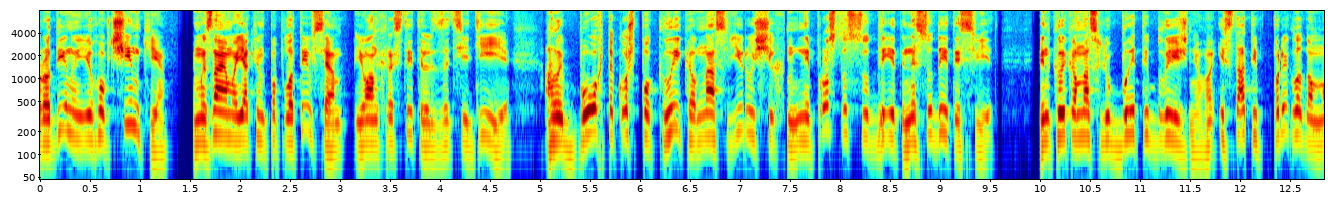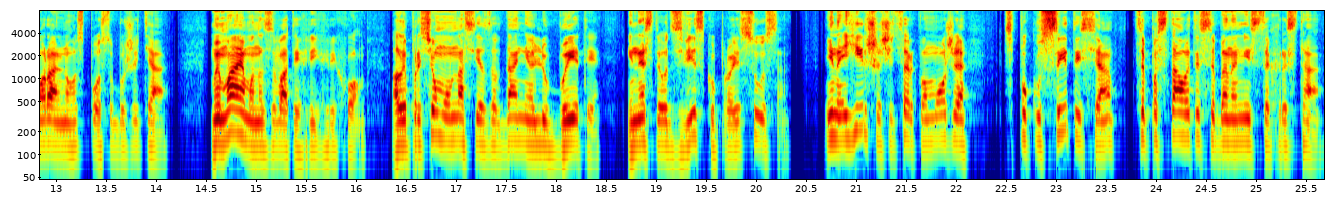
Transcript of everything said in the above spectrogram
родину і його вчинки. Ми знаємо, як він поплатився, Іван Хреститель, за ці дії. Але Бог також покликав нас, віруючих, не просто судити, не судити світ. Він кликав нас любити ближнього і стати прикладом морального способу життя. Ми маємо називати гріх гріхом, але при цьому у нас є завдання любити і нести от звістку про Ісуса. І найгірше, що церква може спокуситися, це поставити себе на місце Христа.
